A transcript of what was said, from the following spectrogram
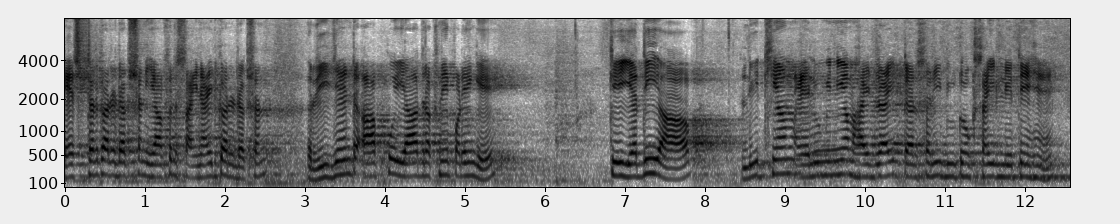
एस्टर का रिडक्शन या फिर साइनाइड का रिडक्शन रीजेंट आपको याद रखने पड़ेंगे कि यदि आप lithium aluminium hydride tertiary butoxide लेते हैं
